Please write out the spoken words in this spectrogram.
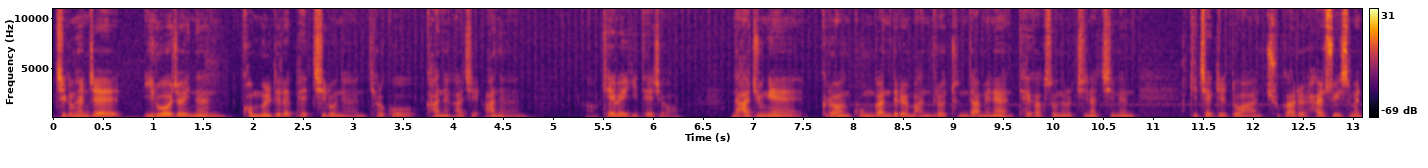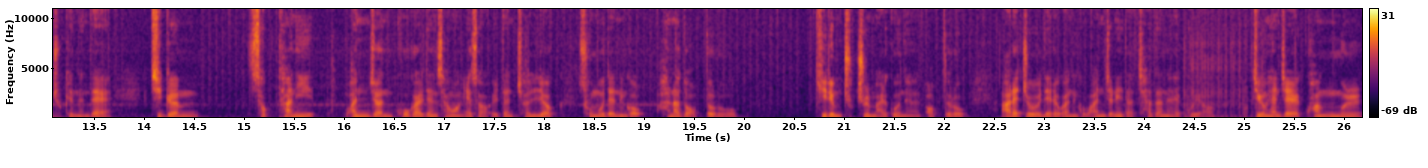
지금 현재 이루어져 있는 건물들의 배치로는 결코 가능하지 않은 어, 계획이 되죠. 나중에 그런 공간들을 만들어 둔다면은 대각선으로 지나치는 기찻길 또한 추가를 할 수 있으면 좋겠는데 지금 석탄이 완전 고갈된 상황에서 일단 전력 소모되는 거 하나도 없도록 기름 축출 말고는 없도록 아래쪽으로 내려가는 거 완전히 다 차단을 했고요. 지금 현재 광물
